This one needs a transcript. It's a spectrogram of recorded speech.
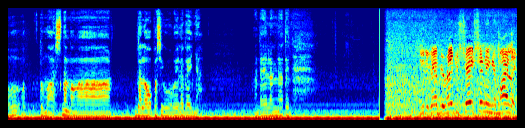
Oh, tumaas na mga dalawa pa siguro ilagay niya. Antayin lang natin. To grab your registration and your mileage.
